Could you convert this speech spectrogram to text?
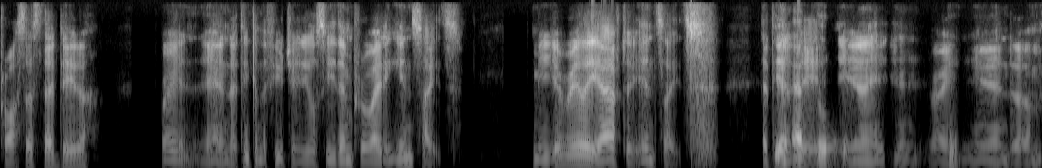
Process that data, right? And I think in the future you'll see them providing insights. I mean, you're really after insights at the yeah, end of the day, yeah, right? And um,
